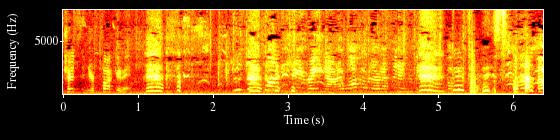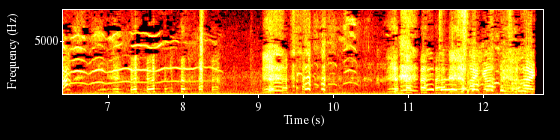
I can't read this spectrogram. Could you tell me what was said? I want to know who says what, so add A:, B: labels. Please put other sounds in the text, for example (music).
A: Tristan, you're fucking it.
B: You stop talking shit right now, and I walk over there and I finish with (laughs) the fucking (laughs) (laughs)
A: I got. I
